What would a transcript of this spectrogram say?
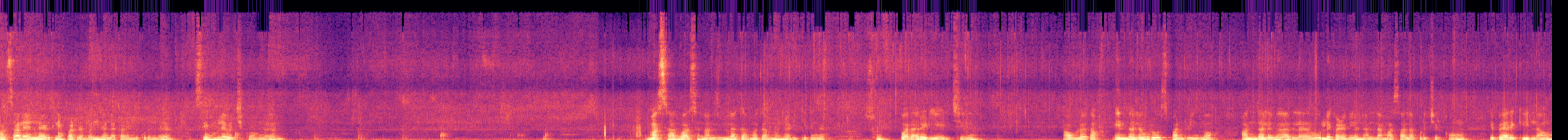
மசாலா எல்லா இடத்துலையும் படுற மாதிரி நல்லா கலந்து கொடுங்க. சிம்மில் வச்சுக்கோங்க. மசால் வாசம் நல்லா கம கம்மன்னு அடிக்குதுங்க. சூப்பராக ரெடி ஆயிடுச்சு. அவ்வளோதான் எந்த அளவு ரோஸ் பண்ணுறீங்களோ அந்த அளவு அதில் உருளைக்கிழங்குல நல்லா மசாலா பிடிச்சிருக்கும். இப்போ இறக்கிடலாம்.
